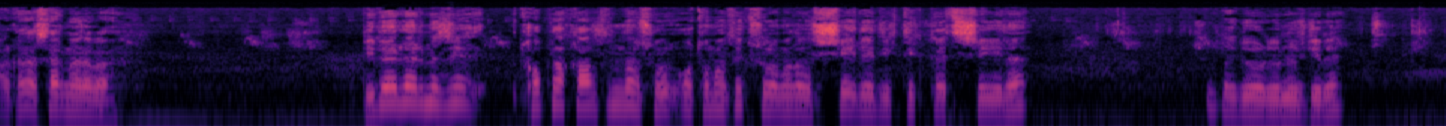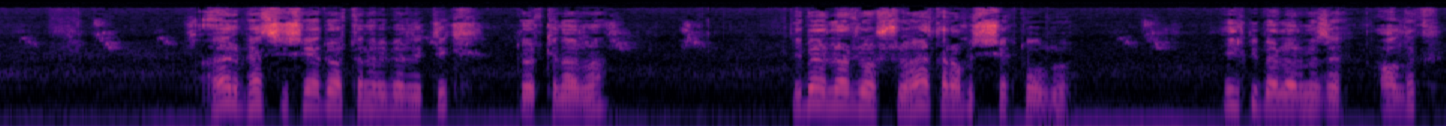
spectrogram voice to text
Arkadaşlar merhaba. Biberlerimizi toprak altından otomatik sulamalı şişeyle diktik pet şişeyle. Şurada gördüğünüz gibi. Her pet şişeye dört tane biber diktik. Dört kenarına. Biberler coştu. Her tarafı çiçek doldu. İlk biberlerimizi aldık.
